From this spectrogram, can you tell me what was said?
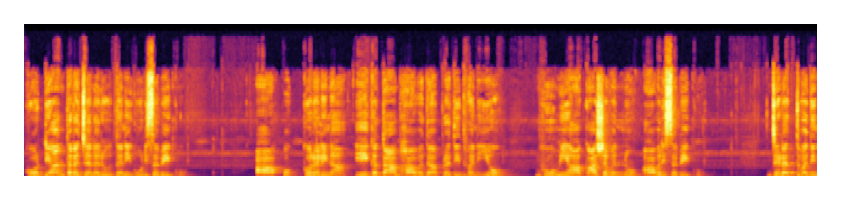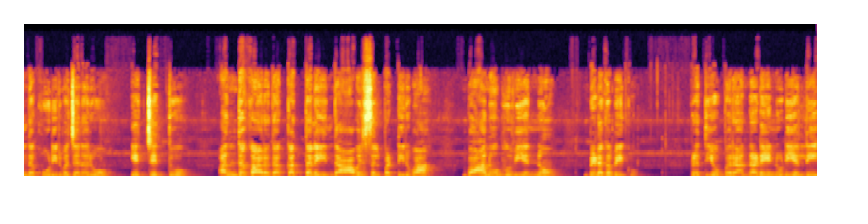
ಕೋಟ್ಯಾಂತರ ಜನರು ದನಿಗೂಡಿಸಬೇಕು. ಆ ಒಕ್ಕೊರಲಿನ ಏಕತಾಭಾವದ ಪ್ರತಿಧ್ವನಿಯು ಭೂಮಿ ಆಕಾಶವನ್ನು ಆವರಿಸಬೇಕು. ಜಡತ್ವದಿಂದ ಕೂಡಿರುವ ಜನರು ಎಚ್ಚೆತ್ತು ಅಂಧಕಾರದ ಕತ್ತಲೆಯಿಂದ ಆವರಿಸಲ್ಪಟ್ಟಿರುವ ಭಾನುಭುವಿಯನ್ನು ಬೆಳಗಬೇಕು. ಪ್ರತಿಯೊಬ್ಬರ ನಡೆ ನುಡಿಯಲ್ಲಿ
